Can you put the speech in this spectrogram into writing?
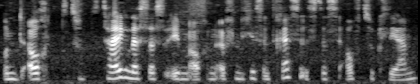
und auch zu zeigen, dass das eben auch ein öffentliches Interesse ist, das aufzuklären.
